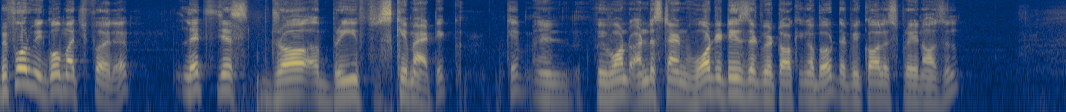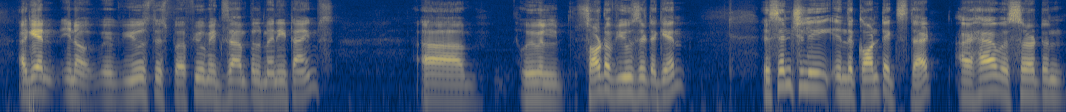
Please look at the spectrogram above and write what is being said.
Before we go much further, let us just draw a brief schematic okay, and we want to understand what it is that we are talking about that we call a spray nozzle. Again you know we have used this perfume example many times, uh, we will sort of use it again essentially in the context that I have a certain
